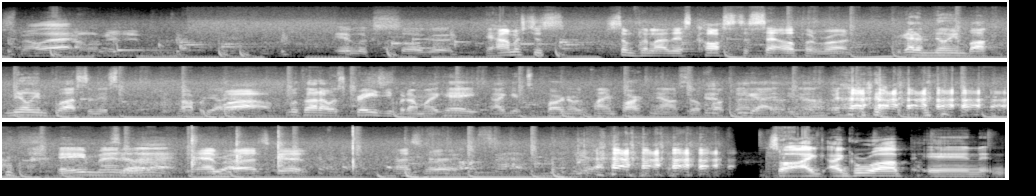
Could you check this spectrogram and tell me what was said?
Smell that? It looks so good. Okay, how much does something like this cost to set up and run? We got a million buck, million plus in this property. out here. Wow. People thought I was crazy, but I'm like, hey, I get to partner with Pine Park now, so fuck you guys, you know? Amen So- to that. Yeah, bro, that's good. Nice work. So I, I grew up in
